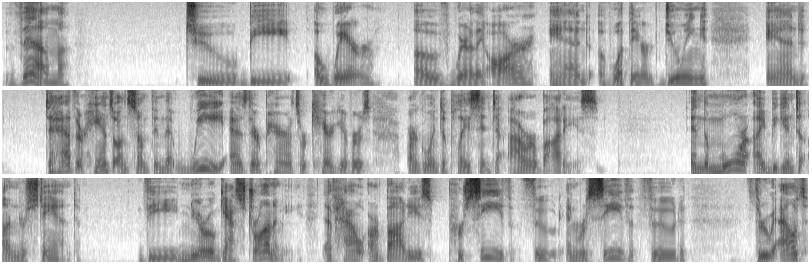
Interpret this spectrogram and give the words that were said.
them to be aware of where they are and of what they are doing and to have their hands on something that we, as their parents or caregivers, are going to place into our bodies. And the more I begin to understand the neurogastronomy of how our bodies perceive food and receive food throughout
